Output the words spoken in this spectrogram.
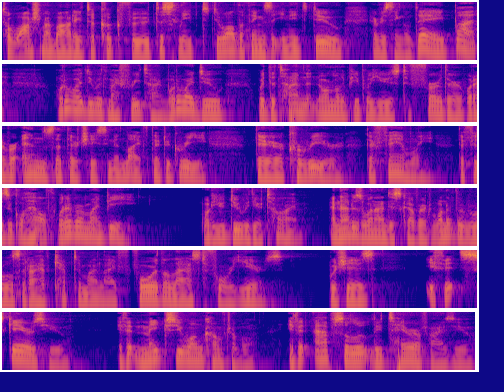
to wash my body, to cook food, to sleep, to do all the things that you need to do every single day. But what do I do with my free time? What do I do with the time that normally people use to further whatever ends that they're chasing in life, their degree, their career, their family, their physical health, whatever it might be? What do you do with your time? And that is when I discovered one of the rules that I have kept in my life for the last four years, which is if it scares you, if it makes you uncomfortable, if it absolutely terrifies you,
